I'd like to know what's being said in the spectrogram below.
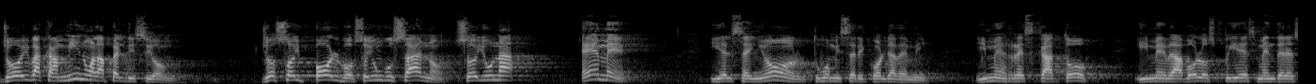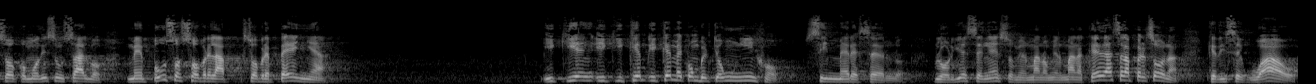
yo iba camino a la perdición. Yo soy polvo, soy un gusano, soy una M. Y el Señor tuvo misericordia de mí y me rescató y me lavó los pies, me enderezó, como dice un salmo, me puso sobre la sobre peña. ¿Y quién y, y, qué me convirtió un hijo sin merecerlo? Gloriese en eso, mi hermano, mi hermana. ¿Qué hace la persona que dice, wow,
